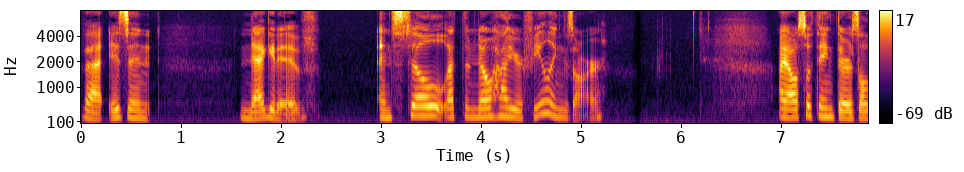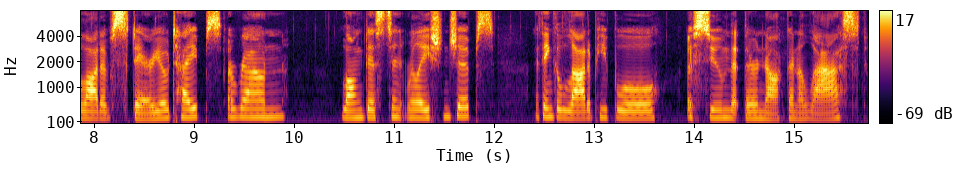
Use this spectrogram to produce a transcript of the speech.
that isn't negative and still let them know how your feelings are. I also think there's a lot of stereotypes around long distance relationships. I think a lot of people assume that they're not going to last.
